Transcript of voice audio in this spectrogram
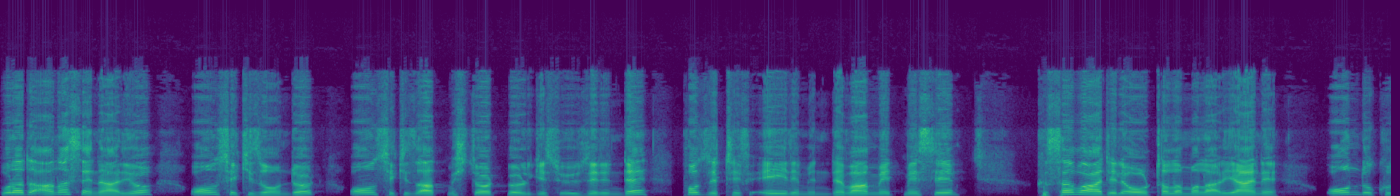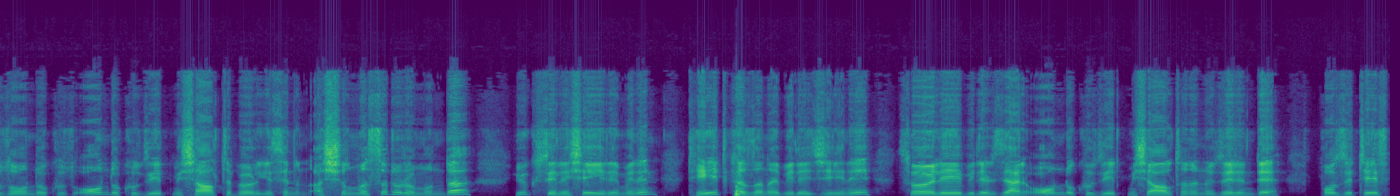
Burada ana senaryo 18-14, 18-64 bölgesi üzerinde pozitif eğilimin devam etmesi, kısa vadeli ortalamalar yani 19-19-19-76 bölgesinin aşılması durumunda yükseliş eğiliminin teyit kazanabileceğini söyleyebiliriz. Yani 19-76'nın üzerinde pozitif,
